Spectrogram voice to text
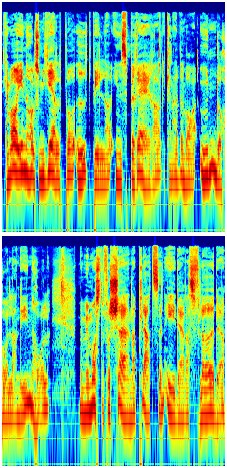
Det kan vara innehåll som hjälper, utbildar, inspirerar. Det kan även vara underhållande innehåll. Men vi måste förtjäna platsen i deras flöde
